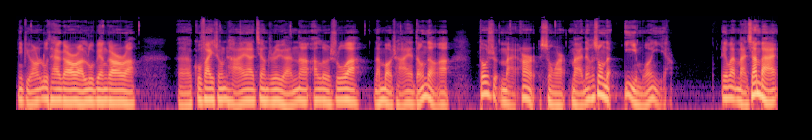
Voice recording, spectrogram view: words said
你比方说鹿胎膏啊、鹿鞭膏啊、呃固发益生茶呀、降脂元呐、安乐舒啊、蓝宝茶呀等等啊，都是买二送二，买的和送的一模一样。另外满三百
